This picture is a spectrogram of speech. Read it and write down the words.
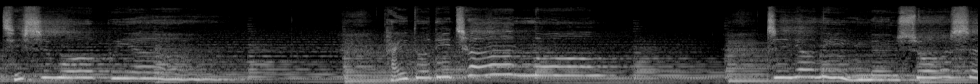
其实我不要太多的承诺，只要你能说声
